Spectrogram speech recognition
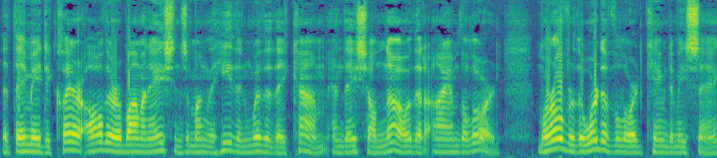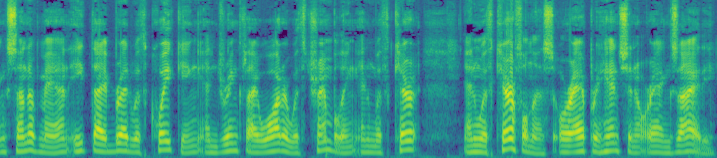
that they may declare all their abominations among the heathen whither they come, and they shall know that I am the Lord. Moreover, the word of the Lord came to me, saying, Son of man, eat thy bread with quaking, and drink thy water with trembling, and with care and with carefulness or apprehension or anxiety.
